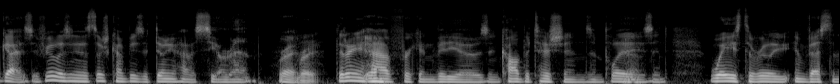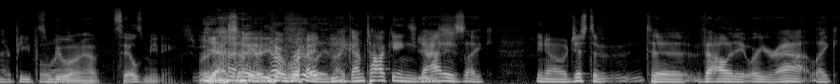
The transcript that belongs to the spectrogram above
Guys, if you're listening to this, there's companies that don't even have a CRM. Right. Right. They don't even Yeah. have freaking videos and competitions and plays and ways to really invest in their people. Some and- people don't have sales meetings. Right? yeah, so, Yeah, no, right. literally. Like I'm talking. That Jeez. is like, you know, just to to validate where you're at. Like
